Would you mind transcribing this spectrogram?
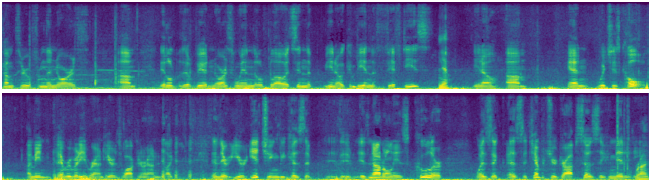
come through from the north. Um, it'll it'll be a north wind that'll blow. It's in the you know it can be in the 50s. Yeah. You know, um, and which is cold. I mean, everybody around here is walking around like, and they're you're itching because the it, it's not only is cooler, was the, as the temperature drops, so is the humidity. Right.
